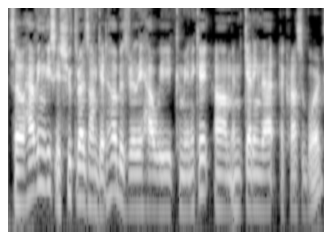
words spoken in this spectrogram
So having these issue threads on GitHub is really how we communicate um, and getting that across the board.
